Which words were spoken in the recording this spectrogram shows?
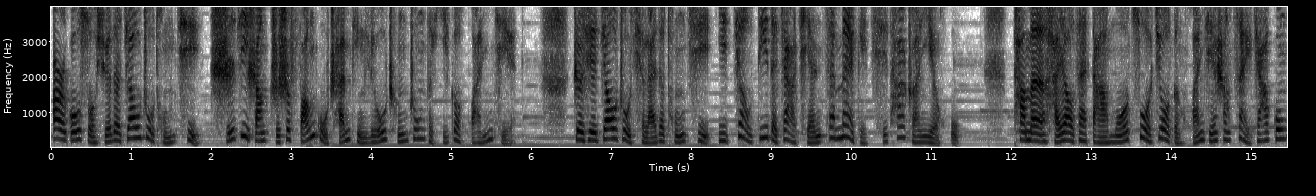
二狗所学的浇铸铜器，实际上只是仿古产品流程中的一个环节。这些浇铸起来的铜器以较低的价钱再卖给其他专业户，他们还要在打磨、做旧等环节上再加工，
